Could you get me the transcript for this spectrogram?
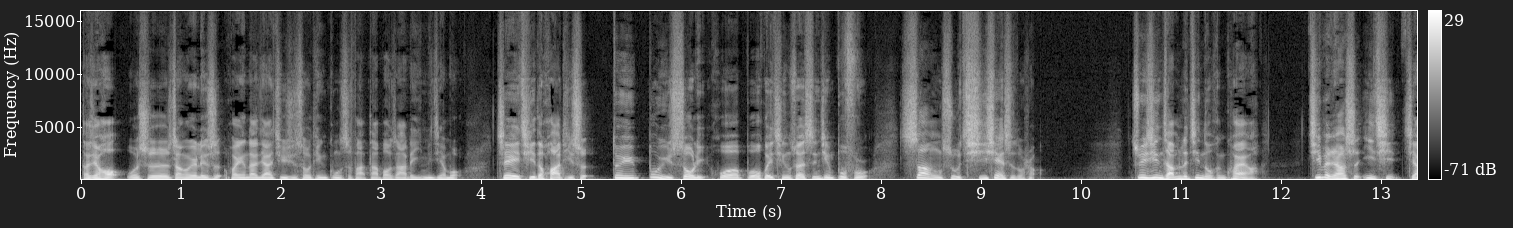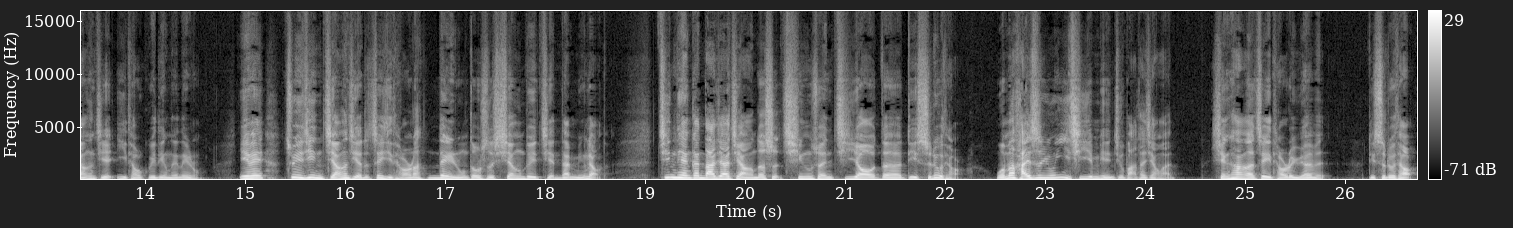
大家好，我是张国元律师，欢迎大家继续收听《公司法大爆炸》的音频节目。这一期的话题是：对于不予受理或驳回清算申请不服，上诉期限是多少？最近咱们的进度很快啊，基本上是一期讲解一条规定的内容。因为最近讲解的这几条呢，内容都是相对简单明了的。今天跟大家讲的是清算纪要的第十六条，我们还是用一期音频就把它讲完。先看看这一条的原文：第十六条。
